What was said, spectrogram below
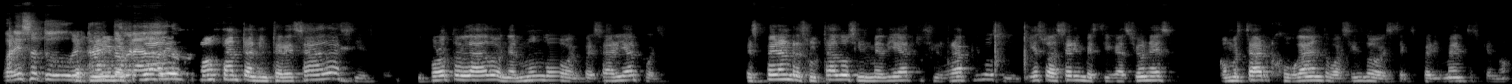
por eso tu alto grado... No están tan interesadas y, este, y por otro lado, en el mundo empresarial, pues, esperan resultados inmediatos y rápidos y, y eso hacer investigaciones como estar jugando o haciendo este, experimentos que no,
